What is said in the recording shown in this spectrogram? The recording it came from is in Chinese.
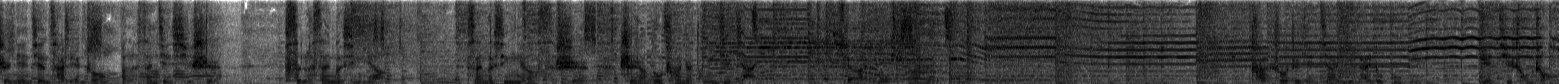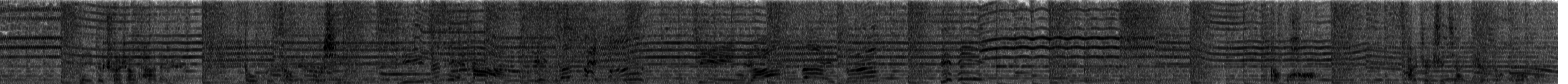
十年间，采莲庄办了三件喜事，死了三个新娘。三个新娘死时身上都穿着同一件嫁衣。嫁衣杀人。传说这件嫁衣来路不明，怨气重重，每个穿上它的人都会遭遇不幸。你的孽障竟然在此，竟然在此！嘿嘿。搞不好，还真是嫁衣惹的祸呢。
